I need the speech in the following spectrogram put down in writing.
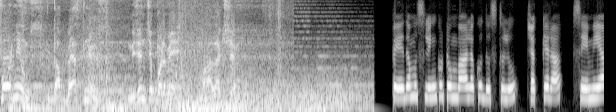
Four news the best news. నిజం చెప్పడమే మా లక్ష్యం. పేద ముస్లిం కుటుంబాలకు దుస్తులు చక్కెర సేమియా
